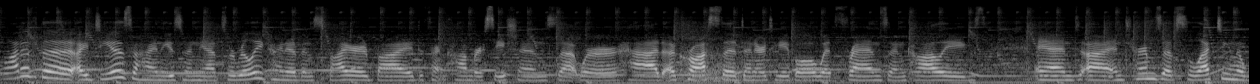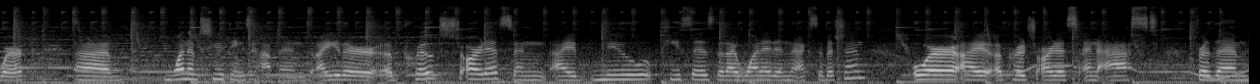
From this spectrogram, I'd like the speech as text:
A lot of the ideas behind these vignettes were really kind of inspired by different conversations that were had across the dinner table with friends and colleagues. And uh, in terms of selecting the work, um, one of two things happened. I either approached artists and I knew pieces that I wanted in the exhibition, or I approached artists and asked for them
